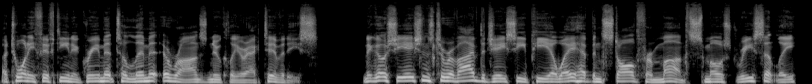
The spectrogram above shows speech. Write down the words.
a 2015 agreement to limit Iran's nuclear activities. Negotiations to revive the JCPOA have been stalled for months, most recently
